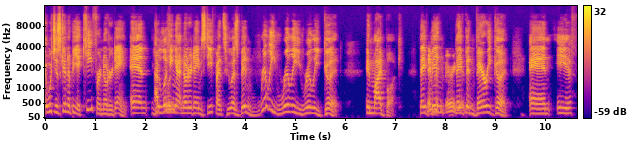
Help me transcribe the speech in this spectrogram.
is which is going to be a key for Notre Dame. And you're looking at Notre Dame's defense, who has been really, really, really good in my book. They've, They've been, been very they've good. been very good. And if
